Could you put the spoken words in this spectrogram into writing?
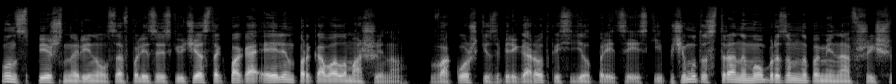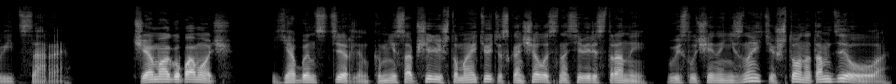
Он спешно ринулся в полицейский участок, пока Эллен парковала машину. В окошке за перегородкой сидел полицейский, почему-то странным образом напоминавший швейцара. «Чем могу помочь?» «Я Бен Стерлинг, мне сообщили, что моя тетя скончалась на севере страны. Вы случайно не знаете, что она там делала?»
